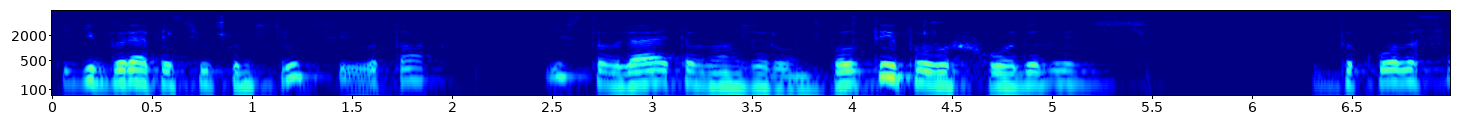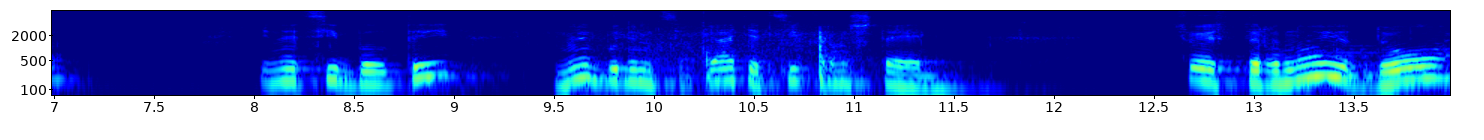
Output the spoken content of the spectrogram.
тоді берете цю конструкцію отак і вставляєте в лонжерон. Болти повиходили до колеса. І на ці болти ми будемо цепляти ці кронштейни. Цією стороною до,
